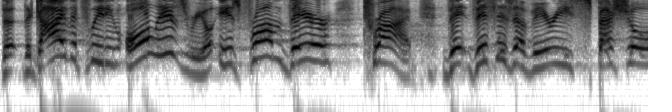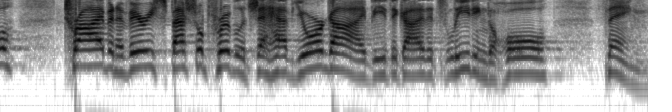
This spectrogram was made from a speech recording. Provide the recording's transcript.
The, the guy that's leading all Israel is from their tribe. They, this is a very special tribe and a very special privilege to have your guy be the guy that's leading the whole thing.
